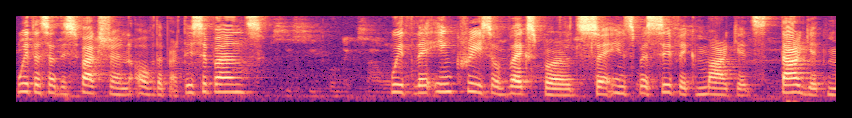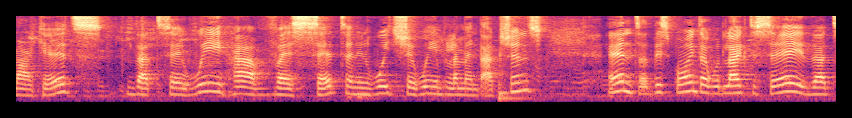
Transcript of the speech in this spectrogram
with the satisfaction of the participants, with the increase of experts in specific markets, target markets that uh, we have uh, set and in which uh, we implement actions. And at this point, I would like to say that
